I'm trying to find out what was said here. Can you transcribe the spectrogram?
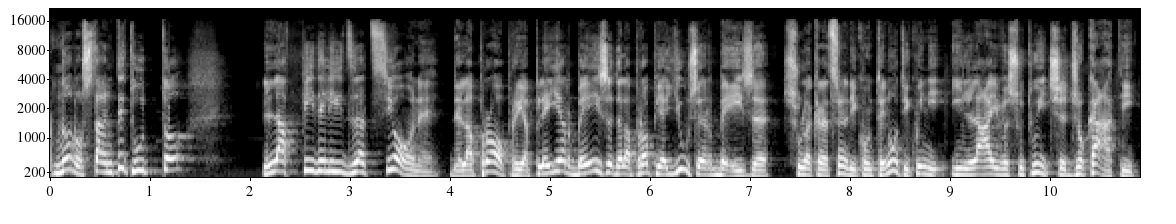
Nonostante tutto, la fidelizzazione della propria player base, della propria user base sulla creazione di contenuti, quindi in live su Twitch giocati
